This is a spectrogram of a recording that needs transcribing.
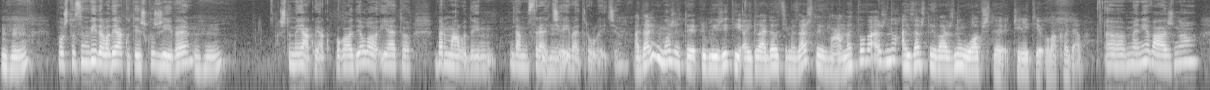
Uh mhm. -huh. Pošto sam videla da jako teško žive, uh mhm. -huh. što me jako, jako pogodilo. I eto, bar malo da im dam sreće uh mhm. -huh. i vetra u leđa. A da li mi možete približiti, a i gledalcima, zašto je vama to važno, a i zašto je važno uopšte činiti ovakva dela? Uh, meni je važno... Uh,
